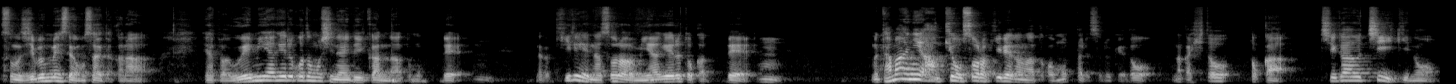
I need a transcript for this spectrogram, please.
その自分目線を抑えたから、やっぱ上見上げることもしないといかんなと思って、うん。なんか綺麗な空を見上げるとかって、うん。まあたまに、あ、今日空綺麗だなとか思ったりするけど、なんか人とか違う地域の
